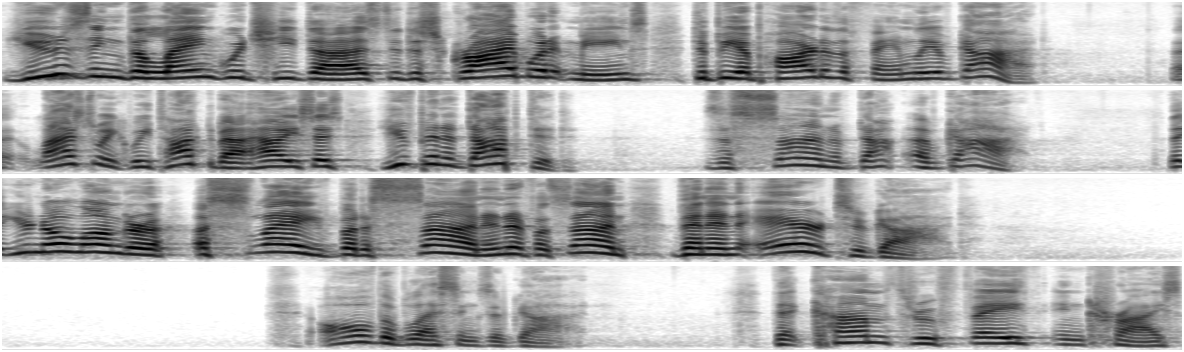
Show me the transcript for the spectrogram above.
using the language he does to describe what it means to be a part of the family of God. Uh, last week we talked about how he says, You've been adopted as a son of, of God. That you're no longer a slave, but a son, and if a son, then an heir to God all the blessings of God that come through faith in Christ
